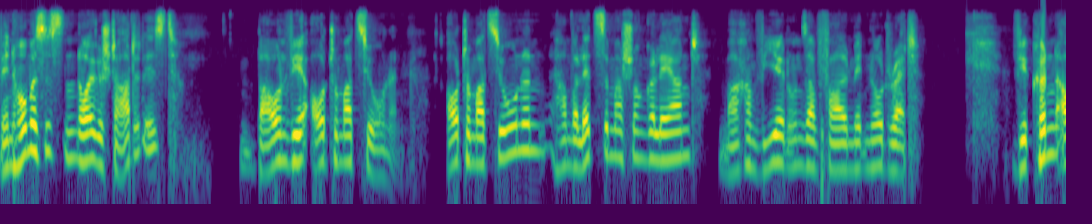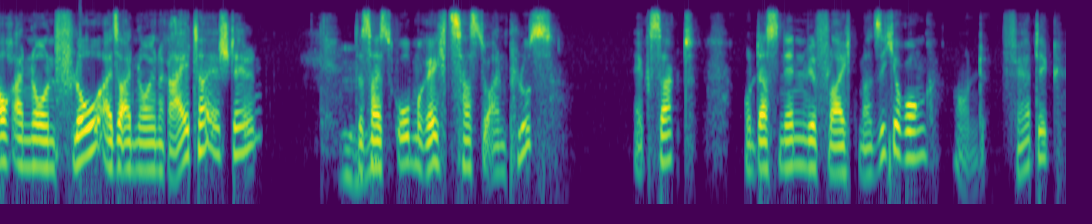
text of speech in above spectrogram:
Wenn Home Assistant neu gestartet ist, bauen wir Automationen. Automationen haben wir letzte Mal schon gelernt, machen wir in unserem Fall mit Node-RED. Wir können auch einen neuen Flow, also einen neuen Reiter erstellen. Das Mhm. heißt, oben rechts hast du ein Plus, exakt, und das nennen wir vielleicht mal Sicherung und fertig.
